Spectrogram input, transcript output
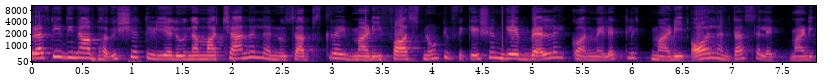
ಪ್ರತಿದಿನ ಭವಿಷ್ಯ ತಿಳಿಯಲು ನಮ್ಮ ಚಾನೆಲ್ ಅನ್ನು ಸಬ್ಸ್ಕ್ರೈಬ್ ಮಾಡಿ, ಫಾಸ್ಟ್ ನೋಟಿಫಿಕೇಶನ್ಗೆ ಬೆಲ್ ಐಕಾನ್ ಮೇಲೆ ಕ್ಲಿಕ್ ಮಾಡಿ, ಆಲ್ ಅಂತ ಸೆಲೆಕ್ಟ್ ಮಾಡಿ.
